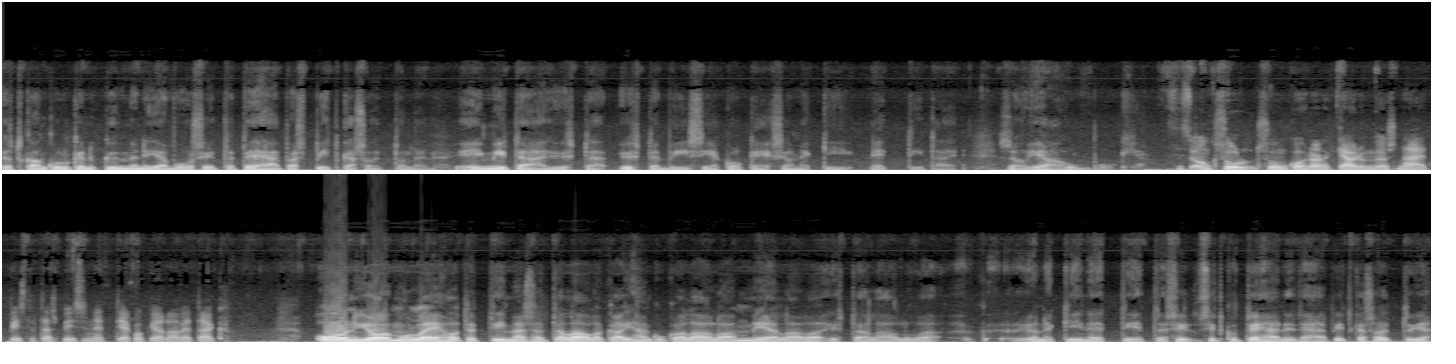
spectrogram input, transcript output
jotka on kulkenut kymmeniä vuosia, että tehdäänpäs pitkä soittolevy. Ei mitään yhtä, yhtä biisiä kokeeksi jonnekin nettiin tai se on ihan humpuukia. Siis onko sun, sun kohdalla käynyt myös näin, että pistetään biisi nettiä ja kokeillaan vetääkö? On joo, mulle ehdotettiin, mä sanoin, että laulakaa ihan kuka laulaa, mie laulaa yhtä laulua jonnekin nettiin. Että sit kun tehdään, niin tehdään pitkäsoittoja.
